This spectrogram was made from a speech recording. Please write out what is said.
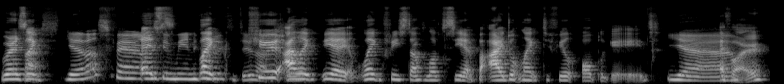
Whereas like yeah, that's fair. Like, it's I mean, like like to do cute. that, I sure. like yeah, like free stuff. Love to see it, but I don't like to feel obligated yeah. ever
